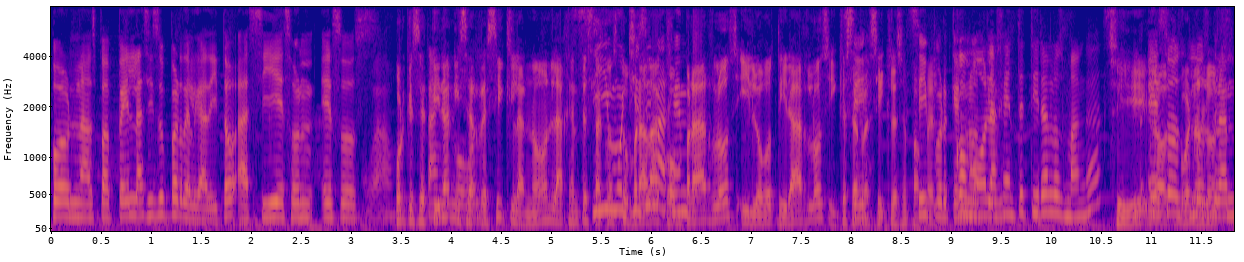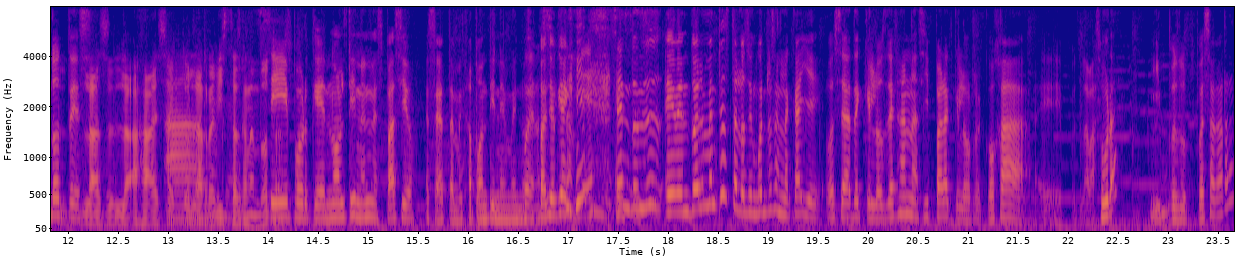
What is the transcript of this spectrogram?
con las papel así súper delgadito, así son esos. Wow. Porque se tiran y se reciclan, ¿no? La gente está Sí, acostumbrada a gente. comprarlos y luego tirarlos y que se Sí. recicle ese Sí, papel. porque Como no la tiene- gente tira los mangas. Sí, Esos, los grandotes. Las, la- ajá, exacto, Ah, las revistas ok. grandotas. Sí, porque no tienen espacio. O sea, también Japón tiene menos Bueno, espacio sí, que aquí. Sí, sí, Entonces, eventualmente hasta los encuentras en la calle. O sea, de que los dejan así para que los recoja eh, pues, la basura y pues los puedes agarrar.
